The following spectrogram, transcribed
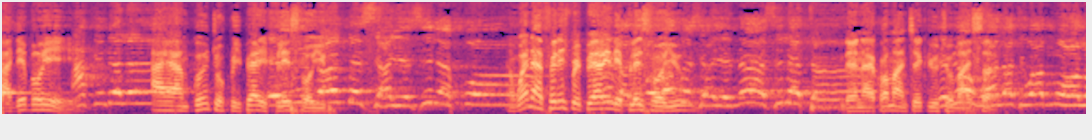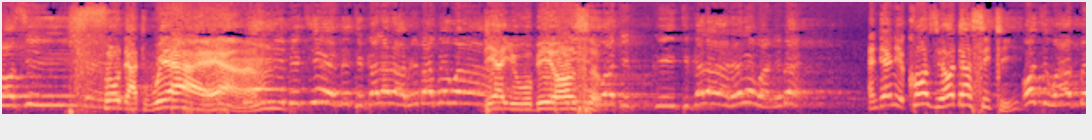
Adeboye. I am going to prepare a place for you. And when I finish preparing a place for you, then I come and take you to sí ibẹ̀. So that where I am, there you will be also. And then he calls the other city, ó sì wá pe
